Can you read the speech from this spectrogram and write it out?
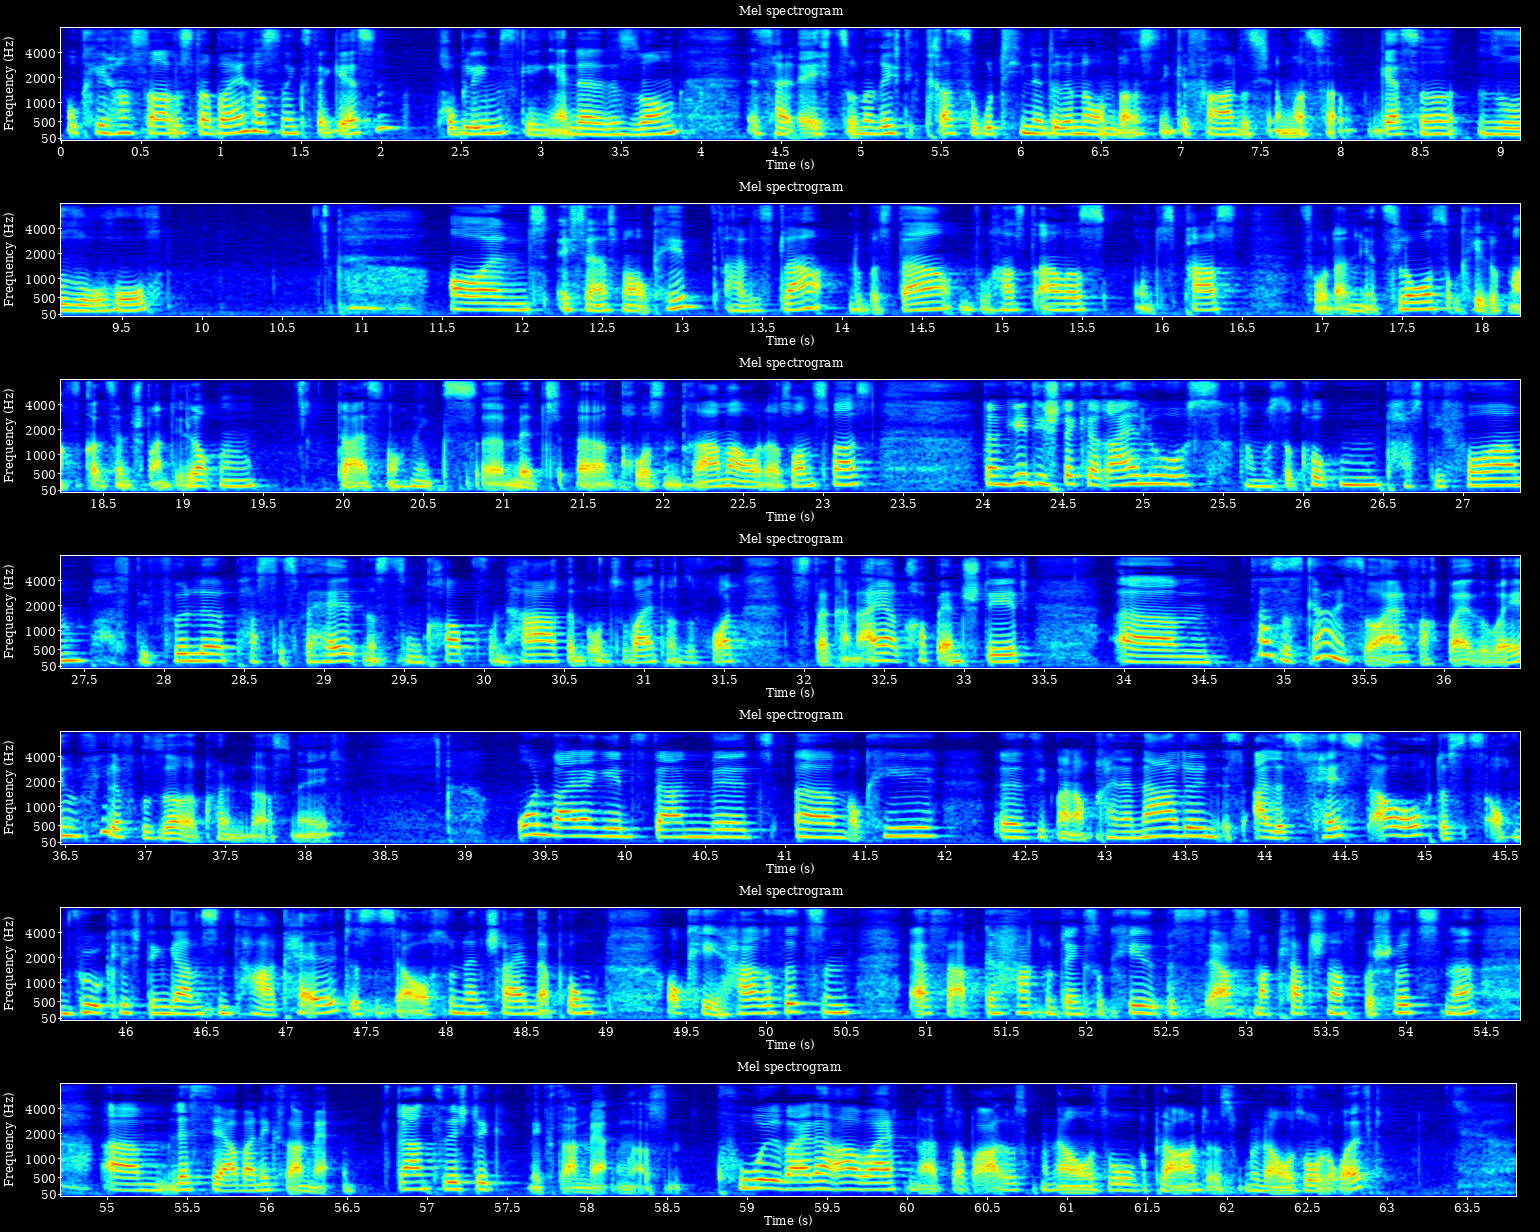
Okay, hast du alles dabei? Hast du nichts vergessen? Problem ist, gegen Ende der Saison ist halt echt so eine richtig krasse Routine drin und dann ist die Gefahr, dass ich irgendwas vergesse, so, so hoch. Und ich dann erstmal, okay, alles klar, du bist da, du hast alles und es passt. So, dann jetzt los. Okay, du machst ganz entspannt die Locken. Da ist noch nichts äh, mit äh, großem Drama oder sonst was. Dann geht die Steckerei los. Da musst du gucken, passt die Form, passt die Fülle, passt das Verhältnis zum Kopf und Haaren und so weiter und so fort, dass da kein Eierkopf entsteht. Ähm, das ist gar nicht so einfach, by the way. Und viele Friseure können das nicht. Und weiter geht es dann mit, ähm, okay, äh, sieht man auch keine Nadeln, ist alles fest auch, dass es auch wirklich den ganzen Tag hält. Das ist ja auch so ein entscheidender Punkt. Okay, Haare sitzen, erst abgehackt und denkst, okay, bist das erste Mal klatschnass geschwitzt, ne? Ähm, lässt dir aber nichts anmerken. Ganz wichtig, nichts anmerken lassen. Cool weiterarbeiten, als ob alles genau so geplant ist und genau so läuft.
